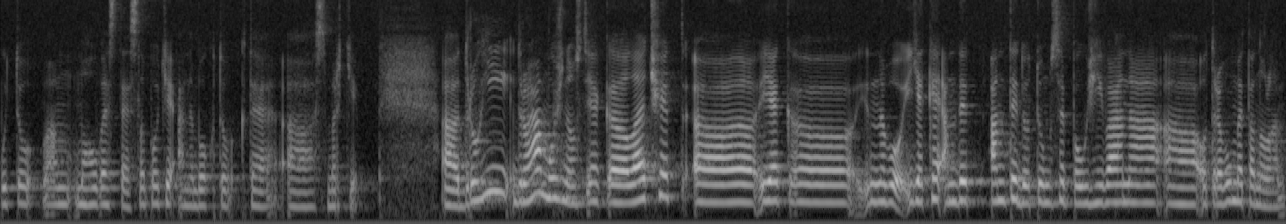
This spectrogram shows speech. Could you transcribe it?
buď to vám mohou vést té slepotě, anebo k, to, k té uh, smrti. Druhý, druhá možnost, jak eh, léčit, eh, jak, eh, nebo jaké antidotum se používá na otravu metanolem,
